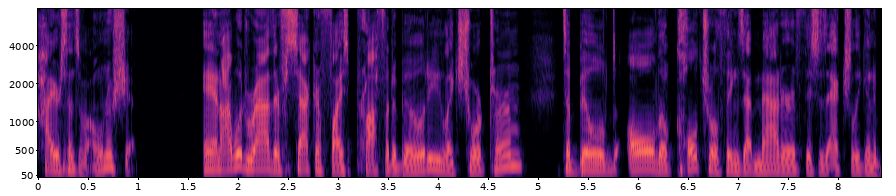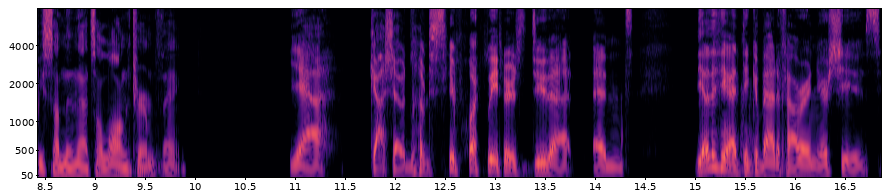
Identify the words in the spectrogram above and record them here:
higher sense of ownership. And I would rather sacrifice profitability, like short term, to build all the cultural things that matter if this is actually going to be something that's a long term thing. Yeah. Gosh, I would love to see more leaders do that. And the other thing I think about if I were in your shoes,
